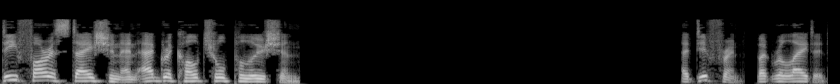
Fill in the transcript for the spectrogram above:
Deforestation and agricultural pollution A different, but related,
